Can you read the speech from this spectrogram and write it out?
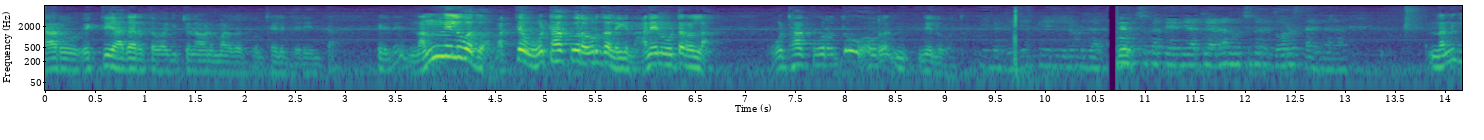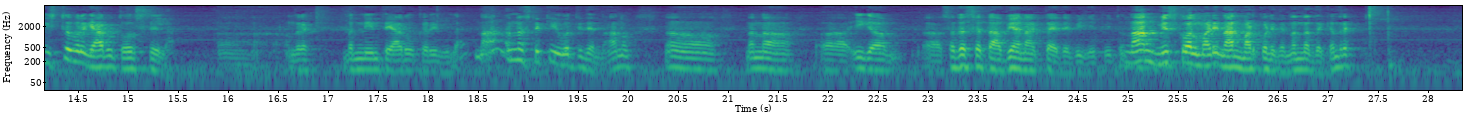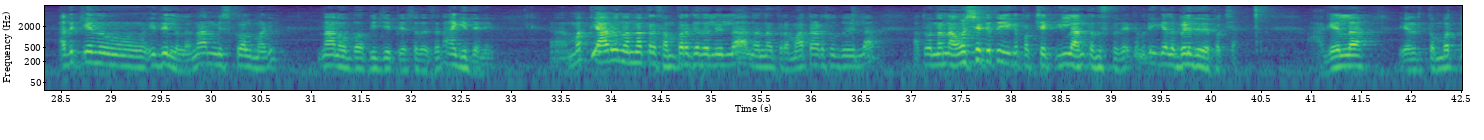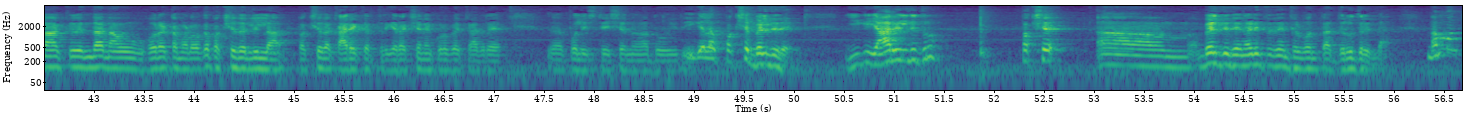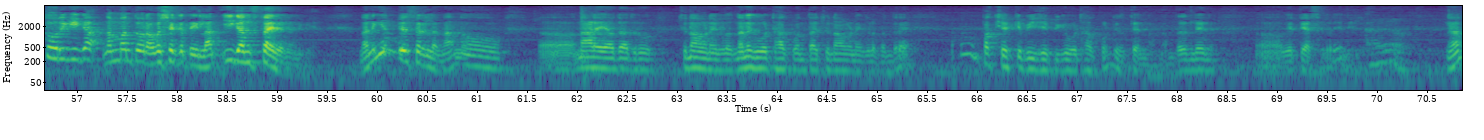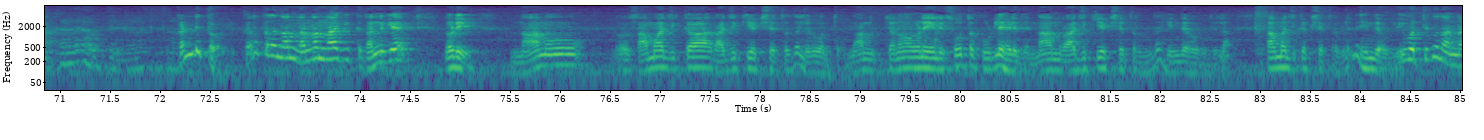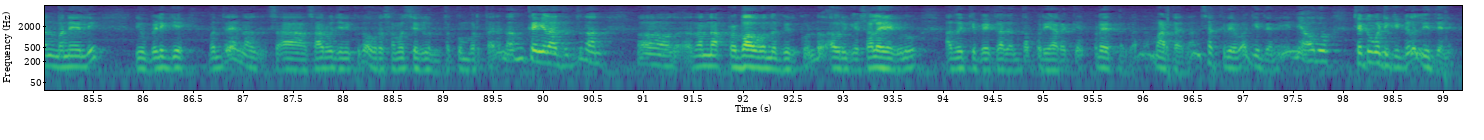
ಯಾರು ವ್ಯಕ್ತಿ ಆಧಾರಿತವಾಗಿ ಚುನಾವಣೆ ಮಾಡಬೇಕು ಅಂತ ಹೇಳಿದ್ದೀರಿ ಅಂತ ಹೇಳಿದರೆ ನನ್ನ ನಿಲ್ಲುವುದು ಮತ್ತೆ ಓಟ್ ಹಾಕೋರು ಅವ್ರದ್ದಲ್ಲ ಈಗ ನಾನೇನು ಓಟರಲ್ಲ ಓಟ್ ಹಾಕುವರದ್ದು ಅವರ ನಿಲ್ಲುವುದು ಇದ್ದಾರಾ? ನನಗೆ ಇಷ್ಟವರೆಗೆ ಯಾರೂ ತೋರಿಸ್ಲಿಲ್ಲ. ಅಂದರೆ ಬನ್ನಿ ಅಂತ ಯಾರೂ ಕರೀಲಿಲ್ಲ. ನಾನು ನನ್ನಷ್ಟಕ್ಕೆ ಇವತ್ತಿದೆ. ನಾನು ನನ್ನ ಈಗ ಸದಸ್ಯತಾ ಅಭಿಯಾನ ಆಗ್ತಾ ಇದೆ ಬಿ ಜೆ ಪಿದು ನಾನು ಮಿಸ್ ಕಾಲ್ ಮಾಡಿ ನಾನು ಮಾಡ್ಕೊಂಡಿದ್ದೆ ನನ್ನದಕ್ಕೆ. ಅಂದರೆ ಅದಕ್ಕೇನು ಇದಿಲ್ಲಲ್ಲ. ನಾನು ಮಿಸ್ ಕಾಲ್ ಮಾಡಿ ನಾನೊಬ್ಬ ಬಿ ಜೆ ಪಿಯ ಸದಸ್ಯನ ಆಗಿದ್ದೇನೆ. ಮತ್ತು ಯಾರೂ ನನ್ನ ಹತ್ರ ಸಂಪರ್ಕದಲ್ಲಿಲ್ಲ ನನ್ನ ಹತ್ರ ಮಾತಾಡಿಸೋದು ಇಲ್ಲ, ಅಥವಾ ನನ್ನ ಅವಶ್ಯಕತೆ ಈಗ ಪಕ್ಷಕ್ಕೆ ಇಲ್ಲ ಅಂತ ಅನಿಸ್ತದೆ. ಯಾಕಂದರೆ ಈಗೆಲ್ಲ ಬೆಳೆದಿದೆ ಪಕ್ಷ. ಹಾಗೆಲ್ಲ ಎರಡು ತೊಂಬತ್ನಾಲ್ಕರಿಂದ ನಾವು ಹೋರಾಟ ಮಾಡುವಾಗ ಪಕ್ಷದಲ್ಲಿಲ್ಲ. ಪಕ್ಷದ ಕಾರ್ಯಕರ್ತರಿಗೆ ರಕ್ಷಣೆ ಕೊಡಬೇಕಾದ್ರೆ ಪೊಲೀಸ್ ಸ್ಟೇಷನ್ ಅದು ಇದು, ಈಗೆಲ್ಲ ಪಕ್ಷ ಬೆಳೆದಿದೆ. ಈಗ ಯಾರು ಇಲ್ದಿದ್ರು ಪಕ್ಷ ಬೆಳೆದಿದೆ, ನಡೀತದೆ ಅಂತ ಹೇಳುವಂಥದ್ದು ಇರುವುದರಿಂದ ನಮ್ಮಂಥವ್ರಿಗೆ ಈಗ ನಮ್ಮಂಥವ್ರ ಅವಶ್ಯಕತೆ ಇಲ್ಲ ಈಗ ಅನಿಸ್ತಾ ಇದೆ ನನಗೆ. ನನಗೇನು ಬೇಸರ ಇಲ್ಲ. ನಾನು ನಾಳೆ ಯಾವುದಾದ್ರೂ ಚುನಾವಣೆಗಳು, ನನಗೆ ಓಟ್ ಹಾಕುವಂಥ ಚುನಾವಣೆಗಳು ಬಂದರೆ ಪಕ್ಷಕ್ಕೆ ಬಿ ಜೆ ಪಿಗೆ ಓಟ್ ಹಾಕ್ಕೊಂಡು ಇರ್ತೇನೆ ನಾನು. ಅದರಲ್ಲೇನು ವ್ಯತ್ಯಾಸಗಳೇನಿಲ್ಲ. ಹಾಂ? ಖಂಡಿತವಾಗಿ ಕರೆದರೆ ನಾನು ನನ್ನನ್ನಾಗಿ ನನಗೆ, ನೋಡಿ, ನಾನು ಸಾಮಾಜಿಕ, ರಾಜಕೀಯ ಕ್ಷೇತ್ರದಲ್ಲಿರುವಂಥ ನಾನು ಚುನಾವಣೆಯಲ್ಲಿ ಸೋತ ಕೂಡಲೇ ಹೇಳಿದೆ. ನಾನು ರಾಜಕೀಯ ಕ್ಷೇತ್ರದಿಂದ ಹಿಂದೆ ಹೋಗೋದಿಲ್ಲ ಸಾಮಾಜಿಕ ಕ್ಷೇತ್ರಗಳಿಂದ ಹಿಂದೆ ಹೋಗೋದು ಇವತ್ತಿಗೂ ನಾನು ನನ್ನ ಮನೆಯಲ್ಲಿ, ನೀವು ಬೆಳಿಗ್ಗೆ ಬಂದರೆ ನಾನು ಸಾರ್ವಜನಿಕರು ಅವರ ಸಮಸ್ಯೆಗಳನ್ನು ತಗೊಂಡ್ಬರ್ತಾರೆ ನನ್ನ ಕೈಯಲ್ಲಾದದ್ದು ನಾನು ನನ್ನ ಪ್ರಭಾವವನ್ನು ಬೀರ್ಕೊಂಡು ಅವರಿಗೆ ಸಲಹೆಗಳು, ಅದಕ್ಕೆ ಬೇಕಾದಂಥ ಪರಿಹಾರಕ್ಕೆ ಪ್ರಯತ್ನಗಳನ್ನು ಮಾಡ್ತಾ ಇದ್ದೆ ನಾನು ಸಕ್ರಿಯವಾಗಿದ್ದೇನೆ. ಇನ್ಯಾವುದೋ ಚಟುವಟಿಕೆಗಳಲ್ಲಿ ಇದ್ದೇನೆ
